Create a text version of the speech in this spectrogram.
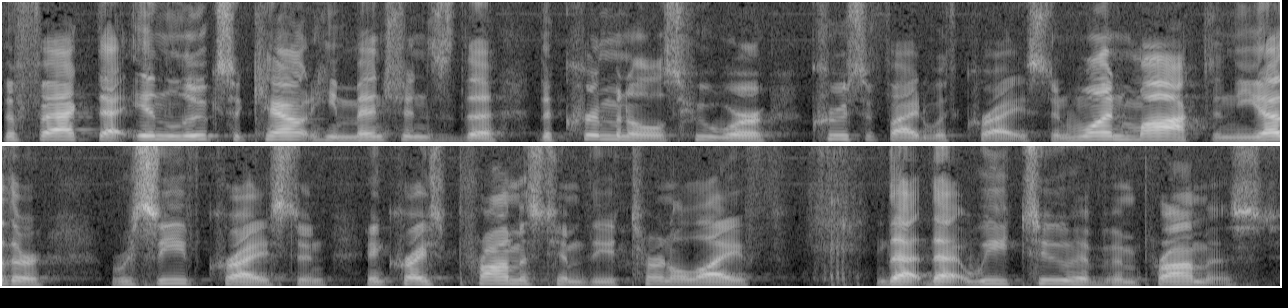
the fact that in Luke's account he mentions the, the criminals who were crucified with Christ. And one mocked and the other received Christ. And, and Christ promised him the eternal life that, that we too have been promised.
